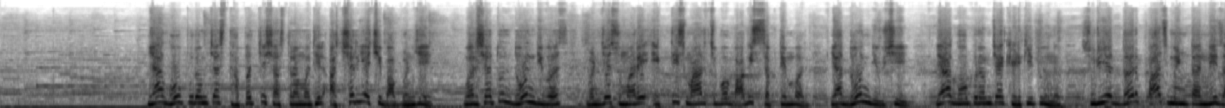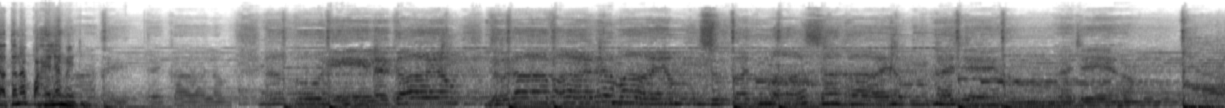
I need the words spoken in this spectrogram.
या गोपुरमच्या स्थापत्य शास्त्रामधील आश्चर्याची बाब म्हणजे वर्षातून दोन दिवस म्हणजे सुमारे एकतीस मार्च व बावीस सप्टेंबर या दोन दिवशी या गोपुरमच्या खिडकीतून सूर्य दर पाच मिनिटांनी जाताना पाहायला मिळतो. സഹായം ഭജേഹം ഭജേഹം.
